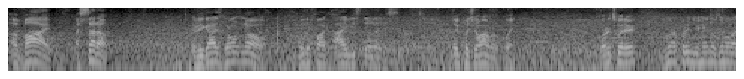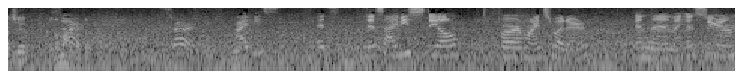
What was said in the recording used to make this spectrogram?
a vibe, a setup. If you guys don't know who the fuck Ivy Steele is, let me put you on real quick. Go to Twitter. You wanna put in your handles and all that shit? Because I'm not about to. Sure. Ivy's it's this Ivy Steele for my Twitter. And then my Instagram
